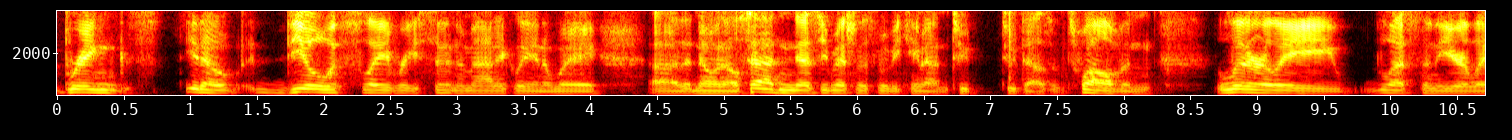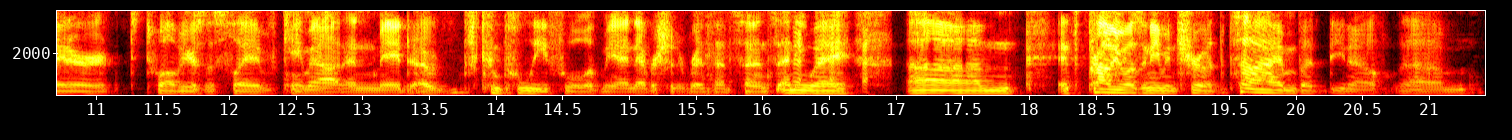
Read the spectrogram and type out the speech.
bring, you know, deal with slavery cinematically in a way uh, that no one else had. And as you mentioned, this movie came out in two, 2012, and literally less than a year later, 12 Years a Slave came out and made a complete fool of me. I never should have written that sentence anyway. um, it probably wasn't even true at the time, but you know. Um,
